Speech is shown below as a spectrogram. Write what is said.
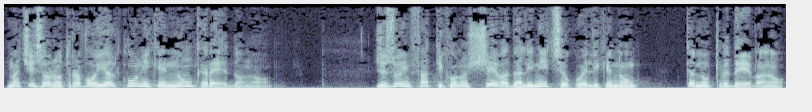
ma ci sono tra voi alcuni che non credono. Gesù infatti conosceva dall'inizio quelli che non, che non credevano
